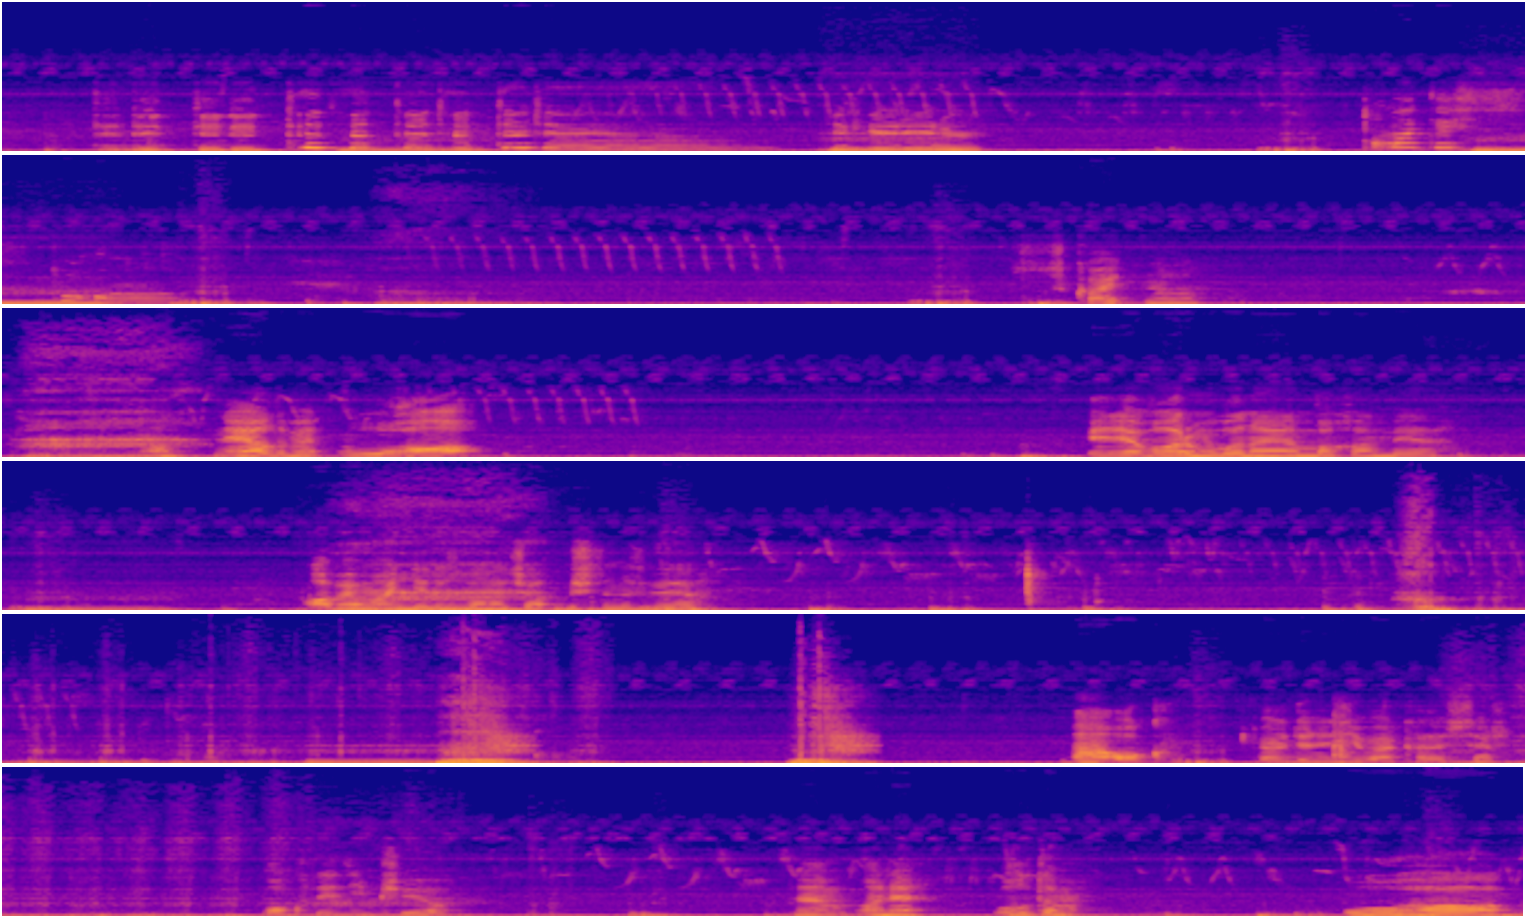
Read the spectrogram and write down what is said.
Düdüt düdüt düdüt düdüt düdüt. Düdüdüdü. Domates. Tohum. Skype ne lan? Ne aldım ben? Oha! Ele var mı bana yan bakan be? Abi hanginiz bana çarpmıştınız be? Aa ok. Gördüğünüz gibi arkadaşlar. Ok dediğim şey o. Hem o ne? Olta mı? Oha!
